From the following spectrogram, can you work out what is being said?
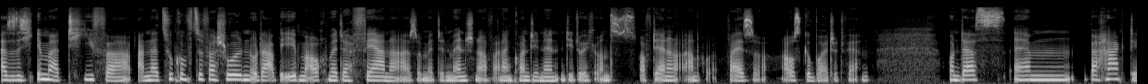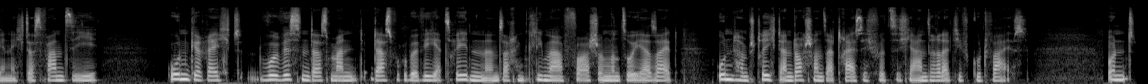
Also sich immer tiefer an der Zukunft zu verschulden oder aber eben auch mit der Ferne, also mit den Menschen auf anderen Kontinenten, die durch uns auf die eine oder andere Weise ausgebeutet werden. Und das ähm, behagt ihr nicht. Das fand sie ungerecht, wohl wissen, dass man das, worüber wir jetzt reden, in Sachen Klimaforschung und so ja seit unterm Strich dann doch schon seit 30, 40 Jahren relativ gut weiß. Und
